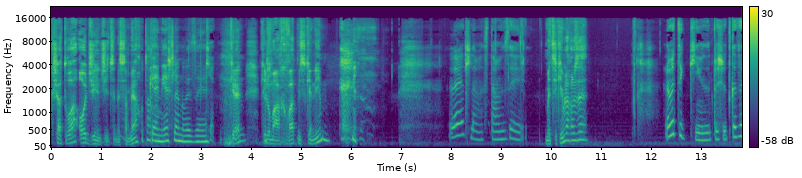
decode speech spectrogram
כשאת רואה עוד ג'ינג'ית, זה משמח אותך? כן, יש לנו איזה... כן. כן? כאילו מה, אחוות מסכנים? לא יודעת למה, סתם זה... מציקים לך על זה? לא מציקים, זה פשוט כזה...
